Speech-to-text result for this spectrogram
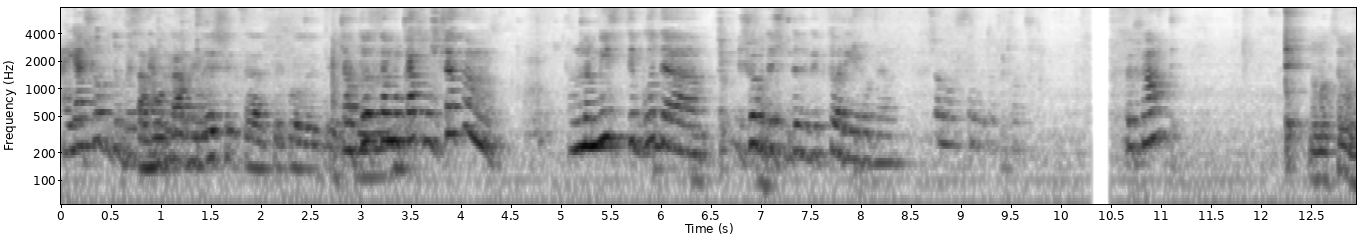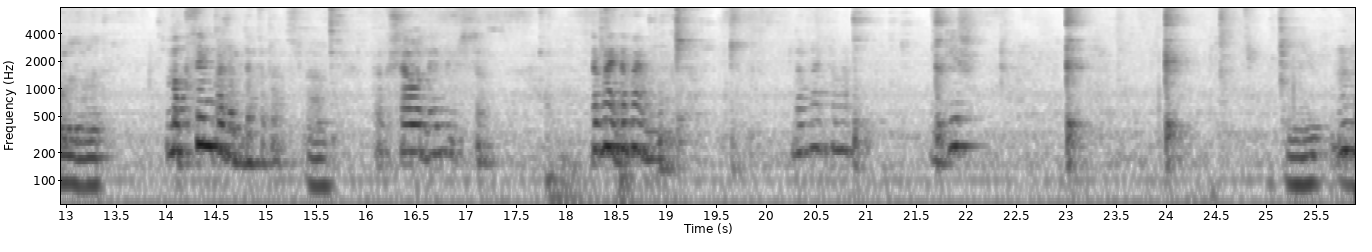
А я що буду без Самокат тебе? лишиться, а ти полетиш. Та то самокат взагалі там На місці буде, а що будеш без Вікторії робив? Що Максим тут? Що що? До Максима буду дзвонити. Максим каже, буде кататися. Так. Так, ще один і все. Давай, давай, Макс. Давай, давай. Їж. Ні. Мгм.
